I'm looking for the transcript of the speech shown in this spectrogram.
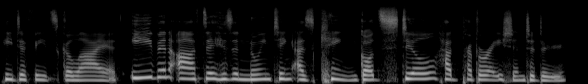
he defeats Goliath. Even after his anointing as king, God still had preparation to do.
